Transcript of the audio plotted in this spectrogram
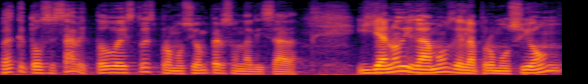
para que todo se sabe, todo esto es promoción personalizada. Y ya no digamos de la promoción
